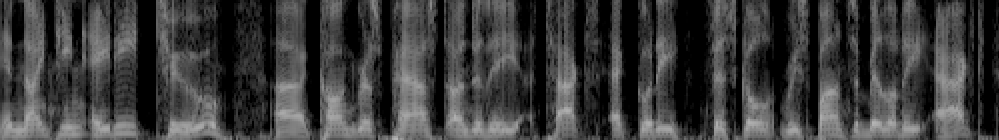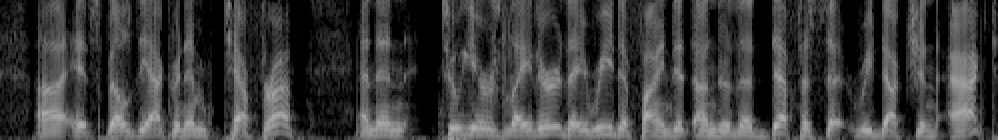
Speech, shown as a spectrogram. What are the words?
In 1982, uh, Congress passed under the Tax Equity Fiscal Responsibility Act. Uh, it spells the acronym TEFRA. And then two years later, they redefined it under the Deficit Reduction Act,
